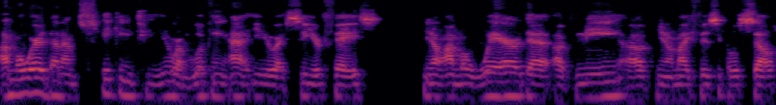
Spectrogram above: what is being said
I'm aware that I'm speaking to you. I'm looking at you. I see your face. You know, I'm aware that of me, of you know my physical self.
